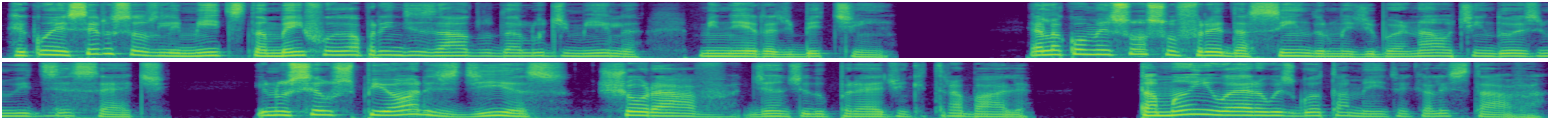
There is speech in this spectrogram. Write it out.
Reconhecer os seus limites também foi o aprendizado da Ludmila, mineira de Betim. Ela começou a sofrer da síndrome de burnout em 2017 e, nos seus piores dias, chorava diante do prédio em que trabalha. Tamanho era o esgotamento em que ela estava.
